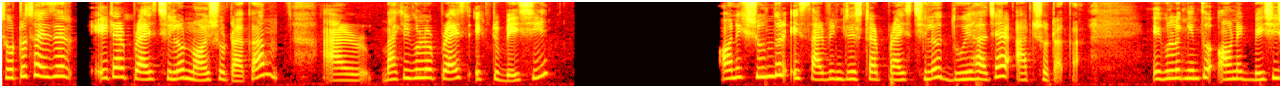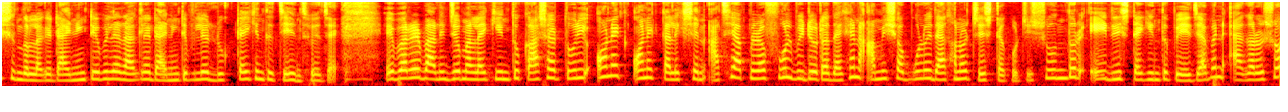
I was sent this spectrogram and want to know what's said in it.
ছোট সাইজের এটার প্রাইস ছিল নয়শো টাকা, আর বাকিগুলোর প্রাইস একটু বেশি। অনেক সুন্দর এই সার্ভিং ড্রেসটার প্রাইস ছিল দুই হাজার আটশো টাকা। এগুলো কিন্তু অনেক বেশি সুন্দর লাগে। ডাইনিং টেবিলে রাখলে ডাইনিং টেবিলের লুকটাই কিন্তু চেঞ্জ হয়ে যায়। এবারের বাণিজ্য মেলায় কিন্তু কাঁসার তৈরি অনেক অনেক কালেকশন আছে। আপনারা ফুল ভিডিওটা দেখেন, আমি সবগুলোই দেখানোর চেষ্টা করছি। সুন্দর এই ডিশটা কিন্তু পেয়ে যাবেন এগারোশো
